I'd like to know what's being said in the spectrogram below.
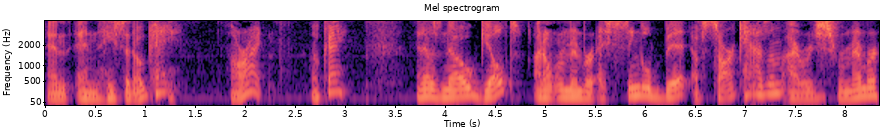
And, and he said, okay, all right, okay and it was no guilt. I don't remember a single bit of sarcasm. I just remember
